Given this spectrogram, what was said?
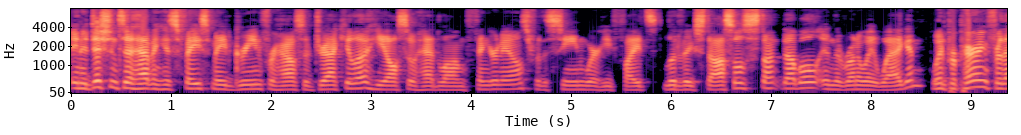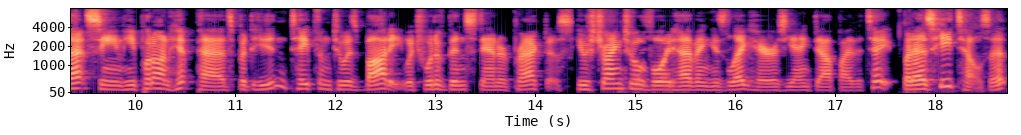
In addition to having his face made green for House of Dracula, he also had long fingernails for the scene where he fights Ludwig Stossel's stunt double in the runaway wagon. When preparing for that scene, he put on hip pads, but he didn't tape them to his body, which would have been standard practice. He was trying to avoid having his leg hairs yanked out by the tape. But as he tells it,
